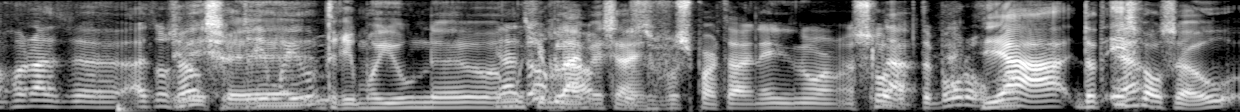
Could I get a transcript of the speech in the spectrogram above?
gewoon uit, eh, uit ons hoofd, is, eh, 3 miljoen? 3 miljoen eh, moet je blij Nou, mee zijn. Dat is voor Sparta een enorm een slot Nou, op de borrel. Ja, dat is Ja. wel zo.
